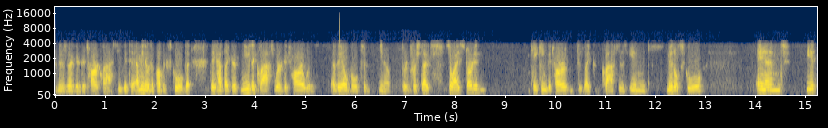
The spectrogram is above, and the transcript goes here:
there was like a guitar class you could take. I mean it was a public school, but they had like a music class where guitar was available to you know for, for study. So I started taking guitar like classes in middle school, and it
